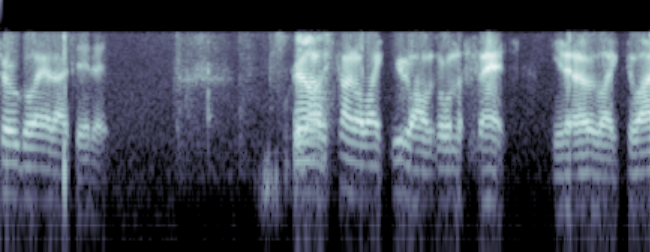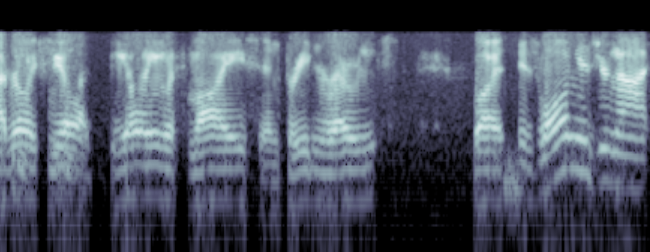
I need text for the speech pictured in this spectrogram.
so glad I did it. 'Cause I was kind of like you. I was on the fence. You know, like, do I really feel like dealing with mice and breeding rodents? But as long as you're not,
